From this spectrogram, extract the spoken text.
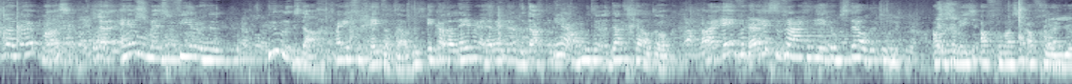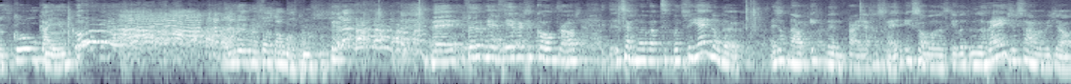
wel leuk was, eh, heel veel mensen vieren hun huwelijksdag. Maar ik vergeet dat wel. Dus ik kan alleen maar herinneren de dag dat ik ja. ontmoette. Dat geldt ook. Maar een van de eerste vragen die ik hem stelde toen alles een beetje afgewassen, afgeruimd. Kan je koken? Kan je koken? Ja, jullie hebben het vast allemaal geproefd. Nee, Philip heeft heerlijk gekookt trouwens. Zeg maar, wat, wat vind jij nou leuk? Hij zegt, nou, ik ben een paar jaar gescheiden. Ik zal wel eens een keer wat doen, reizen samen met jou.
